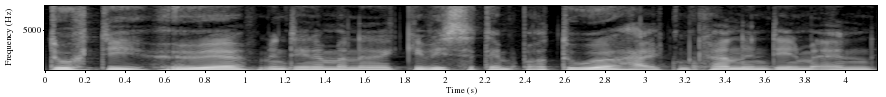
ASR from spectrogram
durch die Höhe, in denen man eine gewisse Temperatur halten kann, in denen ein,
